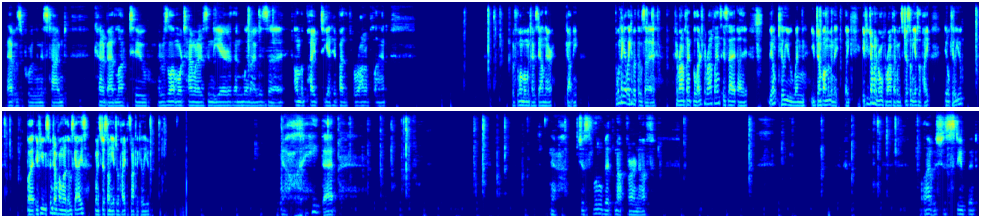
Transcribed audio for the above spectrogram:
That was poorly mistimed. Kind of bad luck too. There was a lot more time when I was in the air than when I was uh, on the pipe to get hit by the piranha plant. But for one moment I was down there, got me. The one thing I like about those uh, piranha plant, the large piranha plants, is that uh, they don't kill you when you jump on them, and they like if you jump on a normal piranha plant when it's just on the edge of the pipe, it'll kill you. But if you spin jump on one of those guys when it's just on the edge of the pipe, it's not gonna kill you. I hate that. Ugh, just a little bit not far enough. Well, that was just stupid.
